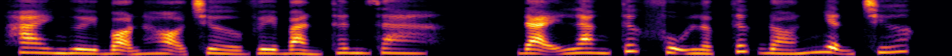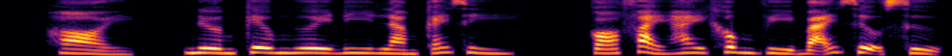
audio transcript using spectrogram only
Hai người bọn họ trở về bản thân ra. Đại lang tức phụ lập tức đón nhận trước. Hỏi, nương kêu ngươi đi làm cái gì? Có phải hay không vì bãi rượu sự?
